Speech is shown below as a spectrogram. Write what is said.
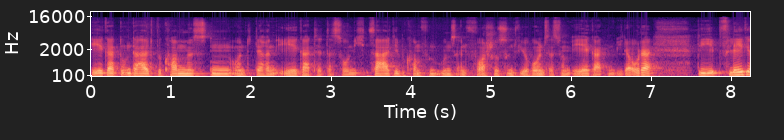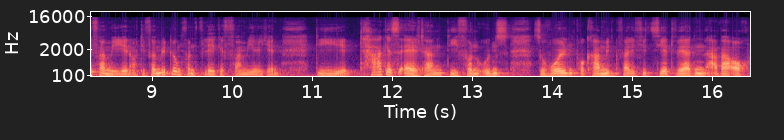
Ehegattenunterhalt bekommen müssten und deren Ehegatte das so nicht zahlt, die bekommen von uns einen Vorschuss und wir holen das vom Ehegatten wieder. Oder die Pflegefamilien, auch die Vermittlung von Pflegefamilien, die Tageseltern, die von uns sowohl im Programm mitqualifiziert werden, aber auch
